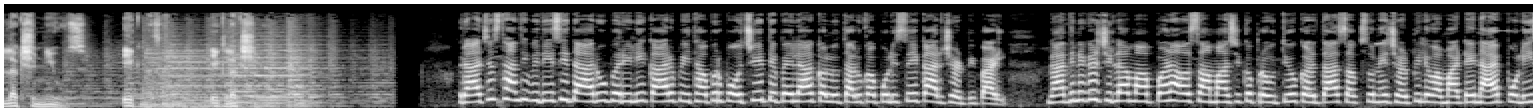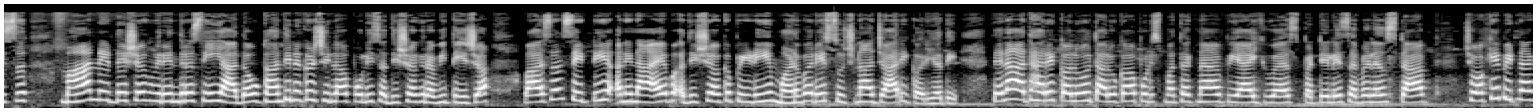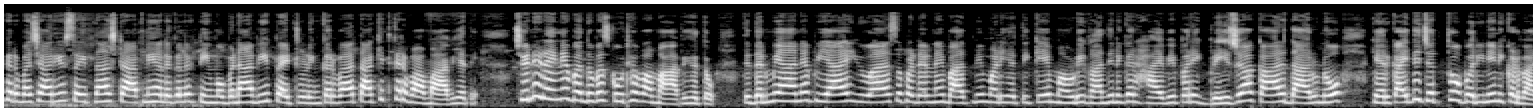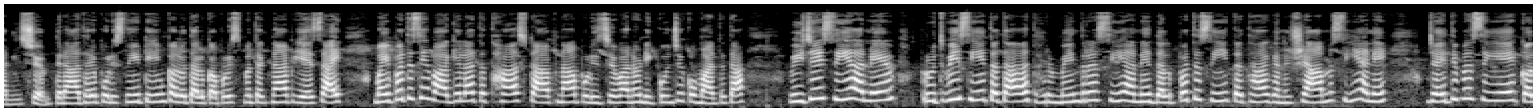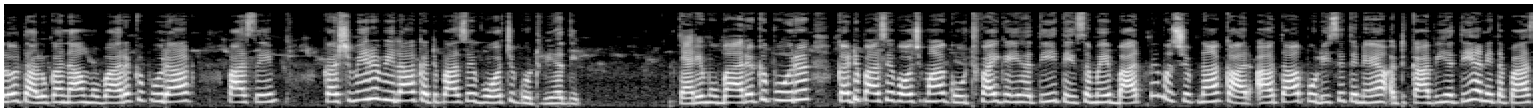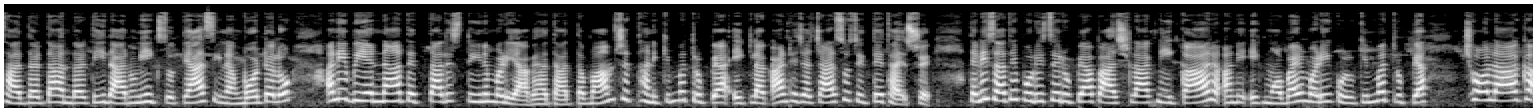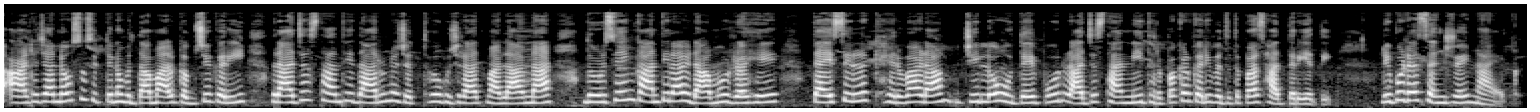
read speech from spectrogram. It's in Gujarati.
લક્ષ્ય ન્યૂઝ. એક નજર, એક લક્ષ્ય. રાજસ્થાનથી વિદેશી દારૂ ભરેલી કાર પેથાપુર પહોંચે તે પહેલા કલોલ તાલુકા પોલીસે કાર ઝડપી પાડી. ગાંધીનગર જિલ્લામાં પણ અસામાજિક પ્રવૃત્તિઓ કરતા શખ્સોને ઝડપી લેવા માટે નાયબ પોલીસ મહાનિર્દેશક વિરેન્દ્રસિંહ યાદવ, ગાંધીનગર જિલ્લા પોલીસ અધિક્ષક રવિ તેજા વાસન શેટ્ટી અને નાયબ અધિક્ષક પીડી મણવરે સૂચના જારી કરી હતી. તેના આધારે કલોલ તાલુકા પોલીસ મથકના પીઆઈ યુએસ પટેલે સર્વેલન્સ સ્ટાફ ચોકી પીટના કર્મચારીઓ સહિતના સ્ટાફની અલગ અલગ ટીમો બનાવી પેટ્રોલિંગ કરવા તાકીદ કરવામાં આવી હતી. જેને લઈને બંદોબસ્ત ગોઠવવામાં આવ્યો હતો. તે દરમિયાન પીઆઈ યુએસ પટેલને બાતમી મળી હતી કે મવડી ગાંધીનગર હાઈવે પર એક બ્રેજા કાર દારૂનો ગેરકાયદે જથ્થો ભરીને નીકળવાની છે. તેના આધારે પોલીસની ટીમ કલો તાલુકા પોલીસ મથકના પીએસઆઈ મહિપતસિંહ વાઘેલા તથા સ્ટાફના પોલીસ જવાનો નિકુંજ કુમાર તથા વિજયસિંહ અને પૃથ્વીસિંહ તથા ધર્મેન્દ્રસિંહ અને દલપતસિંહ તથા ઘનશ્યામસિંહ અને જયદીપસિંહે કલોલ તાલુકાના મુબારકપુરા પાસે કાશ્મીર વિલા કટ પાસે વોચ ગોઠવી હતી. ત્યારે મુબારકપુર કટ પાસે વોચમાં ગોઠવાઈ ગઈ હતી. તે સમયે બાતમી મુજબના કાર આવતા પોલીસે તેને અટકાવી હતી અને તપાસ હાથ ધરતા અંદરથી દારૂની એકસો ત્યાસીના બોટલો અને બિયરના તેતાલીસ ટીન મળી આવ્યા હતા. તમામ જથ્થાની કિંમત રૂપિયા એક લાખ આઠ હજાર ચારસો સિત્તેર થાય છે. તેની સાથે પોલીસે રૂપિયા પાંચ લાખની કાર અને એક મોબાઈલ મળી કુલ કિંમત રૂપિયા છ લાખ આઠ હજાર નવસો સિત્તેરનો મુદ્દામાલ કબજે કરી રાજસ્થાનથી દારૂનો જથ્થો ગુજરાતમાં લાવનાર ધોળસિંહ કાંતિલાલ ડામોર રહે તહેસીલ ખેરવાડા જિલ્લો ઉદયપુર રાજસ્થાનની ધરપકડ કરી વધુ તપાસ હાથ ધરી હતી. રિપોર્ટર સંજય નાયક.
